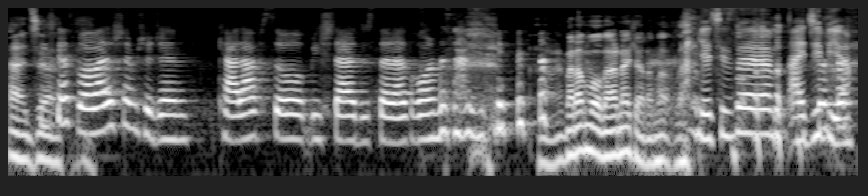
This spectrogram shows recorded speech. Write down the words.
عجب. هیچکس باورش نمیشه جیمز کرفس رو بیشتر دوست داره از قرمه سبزی. آره، منم باور نکردم یه چیز عجیبیه.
